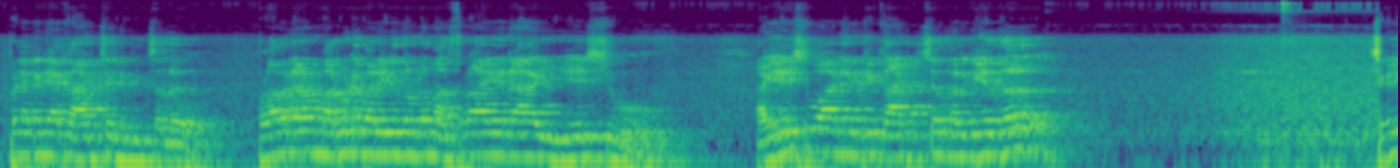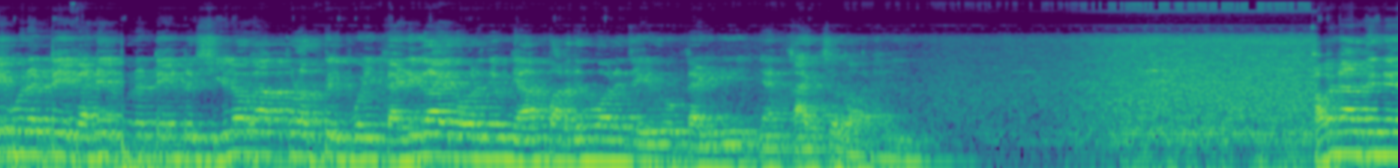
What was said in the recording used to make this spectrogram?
ഇപ്പോഴെങ്ങനെയാ കാഴ്ച ലഭിച്ചത്? അപ്പോൾ അവനാണ് മറുപടി പറയുന്നുണ്ട് മസ്രായനായ യേശു. ആ യേശുവാണ് എനിക്ക് കാഴ്ച നൽകിയത്. ചെളി പുരട്ടി കണ്ണിൽ പുരട്ടിയിട്ട് ശീലോകാക്കുളത്തിൽ പോയി കഴുക എന്ന് പറഞ്ഞു. ഞാൻ പറഞ്ഞതുപോലെ ചെയ്തു. കഴുകി ഞാൻ കാഴ്ചയുള്ളവനായി. അവനതിന്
